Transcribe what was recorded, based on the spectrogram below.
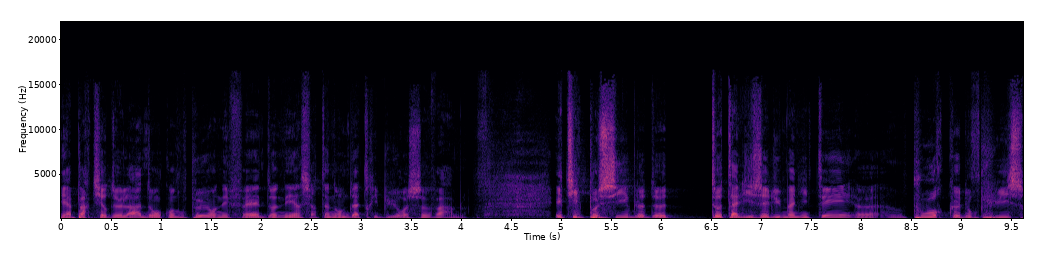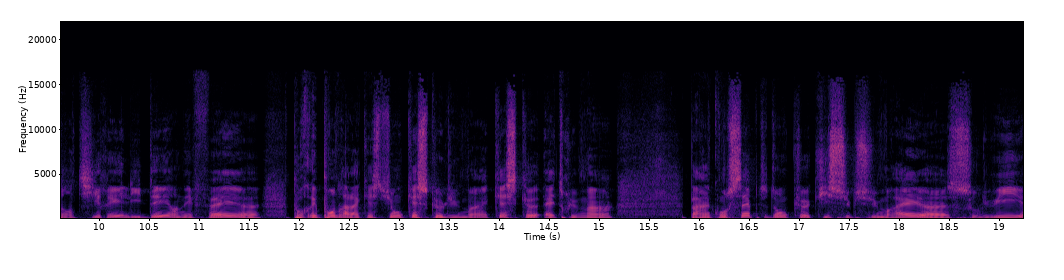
Et à partir de là, donc, on peut en effet donner un certain nombre d'attributs recevables. Est-il possible de totaliser l'humanité euh, pour que l'on puisse en tirer l'idée, en effet, euh, pour répondre à la question qu'est-ce que l'humain, qu'est-ce que être humain par un concept donc euh, qui subsumerait sous lui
